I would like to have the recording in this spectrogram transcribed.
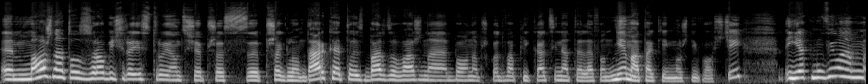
E, Można to zrobić rejestrując się przez e, przeglądarkę. To jest bardzo ważne, bo na przykład w aplikacji na telefon nie ma takiej możliwości. Jak mówiłam,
